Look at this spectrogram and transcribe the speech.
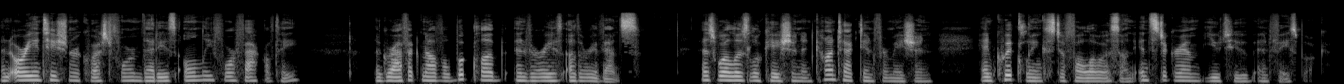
an orientation request form that is only for faculty, the Graphic Novel Book Club, and various other events, as well as location and contact information, and quick links to follow us on Instagram, YouTube, and Facebook.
